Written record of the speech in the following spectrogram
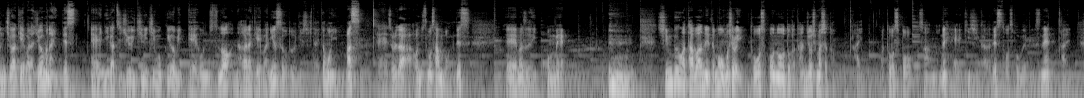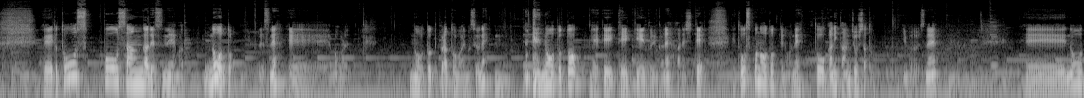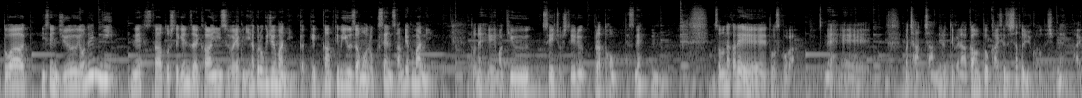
こんにちは競馬ラジオマナインです、えー、2月11日木曜日、えー、本日のながら競馬ニュースをお届けしていきたいと思います、えー、それでは本日も3本です、えー、まず1本目。新聞は束ねても面白い。トースポノートが誕生しましたと。はい。これトースポさんのね、え、記事からです。トースポウェブですね。はい。えーと、トースポさんがですね、まあ、ノートですね、えーまあ、これノートってプラットフォームありますよね、うん、ノートと、えー、提携というかねあれして東スポノートっていうのがね10日に誕生したということですね、うん。えー、ノートは2014年にね、スタートして現在会員数が約260万人。月間アクティブユーザーも6300万人とね、えー、まあ急成長しているプラットフォームですね、うん、その中で、えー、トースポがね、えーまあ、チャチャンネルっていうかねアカウントを開設したということでしょうね。はい。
